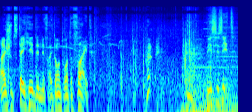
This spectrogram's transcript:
I should stay hidden if I don't want to fight. This is it.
